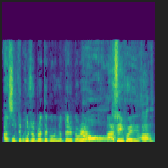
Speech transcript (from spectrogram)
Ah, Así ¿Usted fue. puso plata con el notario Cabrera? No. Así fue, dice. Ah,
